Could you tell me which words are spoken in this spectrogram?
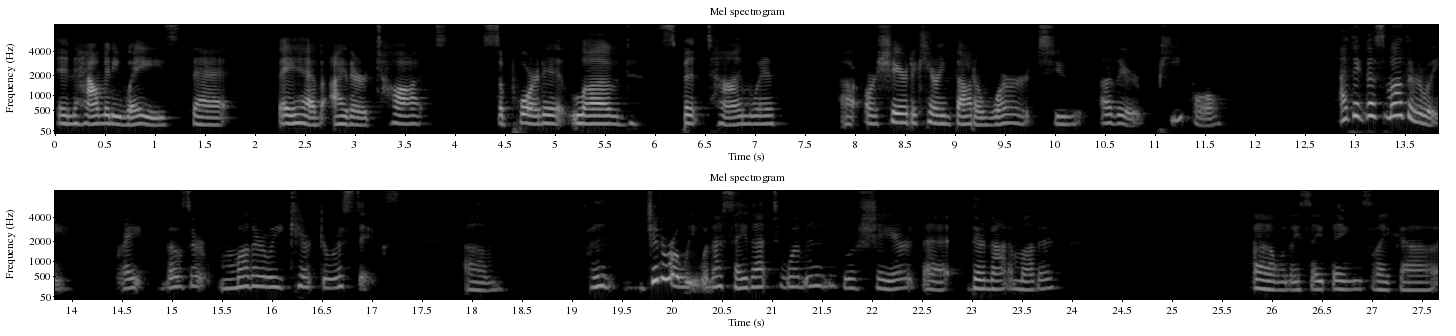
in how many ways that they have either taught supported, loved, spent time with, uh, or shared a caring thought or word to other people, I think that's motherly, right? Those are motherly characteristics. Um, and generally, when I say that to women who have shared that they're not a mother, uh, when they say things like uh,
